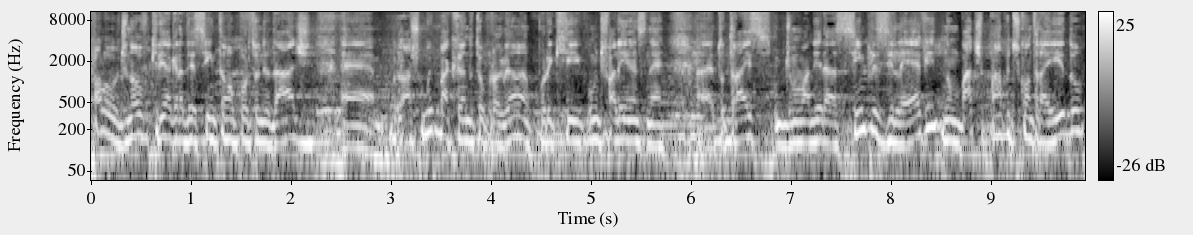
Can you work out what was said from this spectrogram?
Paulo, de novo queria agradecer então a oportunidade. É, eu acho muito bacana o teu programa, porque, como te falei antes, né? É, tu traz de uma maneira simples e leve, num bate-papo descontraído,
